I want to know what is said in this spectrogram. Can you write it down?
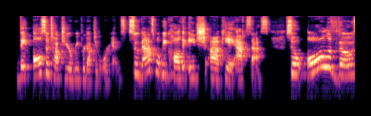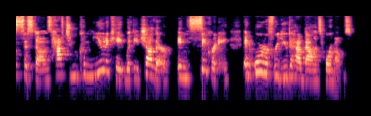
They also talk to your reproductive organs. So that's what we call the HPA uh, axis. So all of those systems have to communicate with each other in synchrony in order for you to have balanced hormones.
